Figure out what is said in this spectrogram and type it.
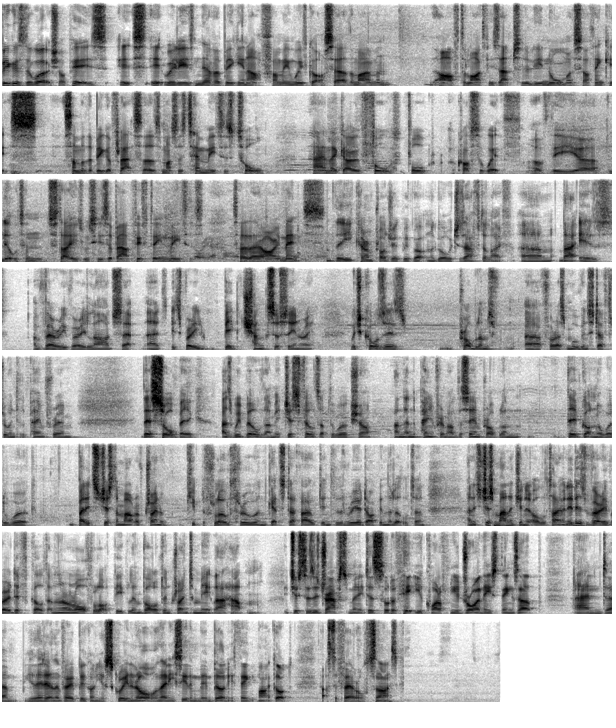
big as the workshop is, it's it really is never big enough. I mean, we've got a set at the moment. Afterlife is absolutely enormous. I think it's some of the bigger flats are as much as 10 metres tall, and they go full full across the width of the uh, Lyttelton stage, which is about 15 metres. So they are immense. The current project we've got on the go, which is Afterlife, um, that is a very, very large set. Uh, it's very big chunks of scenery, which causes problems uh, for us moving stuff through into the paint frame. They're so big, as we build them, it just fills up the workshop, and then the paint frame have the same problem. They've got nowhere to work. But it's just a matter of trying to keep the flow through and get stuff out into the rear dock in the Lyttelton. And it's just managing it all the time. And it is very, very difficult, and there are an awful lot of people involved in trying to make that happen. Just as a draftsman, it does sort of hit you quite often. You're drawing these things up, and um, they don't look very big on your screen at all. And then you see them being built, and you think, my God, that's a fair old size.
